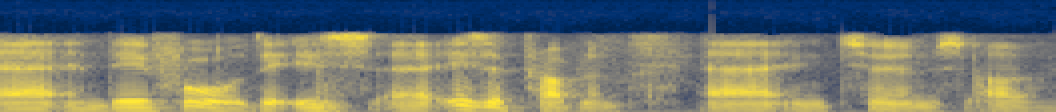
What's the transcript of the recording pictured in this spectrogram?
uh, and therefore there is uh, is a problem in terms of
